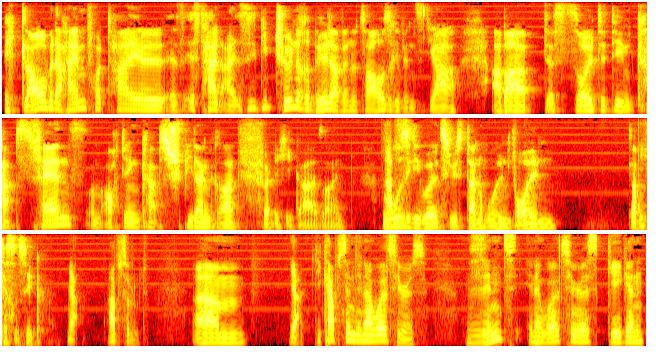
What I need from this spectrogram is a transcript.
ich glaube, der Heimvorteil, es ist halt, es gibt schönere Bilder, wenn du zu Hause gewinnst, ja. Aber das sollte den Cubs-Fans und auch den Cubs-Spielern gerade völlig egal sein, wo absolut. sie die World Series dann holen wollen. Ich glaube, ja. das ist egal. Ja, absolut. Ähm, ja, die Cubs sind in der World Series. Und sie sind in der World Series gegen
